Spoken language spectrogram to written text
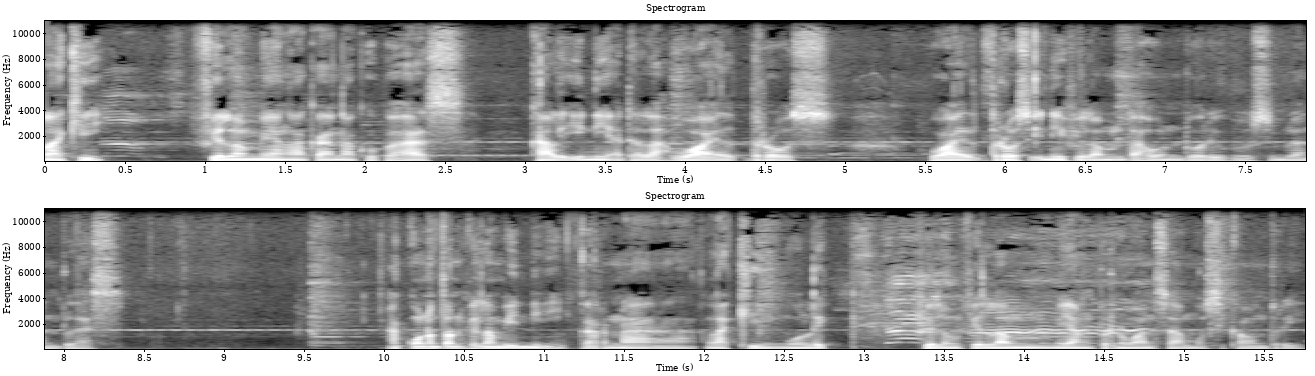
lagi. Film yang akan aku bahas kali ini adalah Wild Rose. Wild Rose ini film tahun 2019. Aku nonton film ini karena lagi ngulik film-film yang bernuansa musik country.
